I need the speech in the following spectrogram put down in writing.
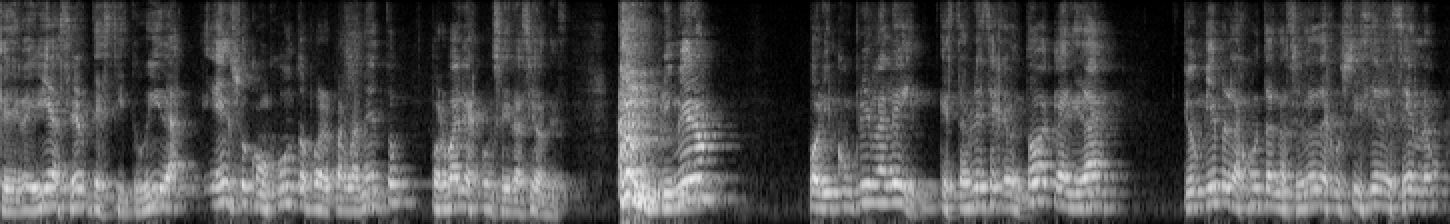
que debería ser destituida en su conjunto por el Parlamento por varias consideraciones. Primero, por incumplir la ley, que establece con toda claridad que un miembro de la Junta Nacional de Justicia debe serlo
